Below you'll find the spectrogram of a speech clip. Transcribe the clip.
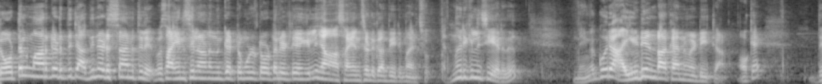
ടോട്ടൽ മാർക്ക് എടുത്തിട്ട് അതിന്റെ അടിസ്ഥാനത്തിൽ ഇപ്പോൾ സയൻസിലാണ് നിങ്ങൾക്ക് ഏറ്റവും കൂടുതൽ ടോട്ടൽ കിട്ടിയെങ്കിൽ ഞാൻ സയൻസ് എടുക്കാൻ തീരുമാനിച്ചു. എന്നൊരിക്കലും ചെയ്യരുത്. നിങ്ങൾക്കൊരു ഐഡിയ ഉണ്ടാക്കാൻ വേണ്ടിയിട്ടാണ് ഓക്കെ ഇത്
